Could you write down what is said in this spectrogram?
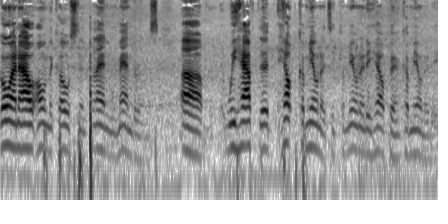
going out on the coast and planting mandarins, um, we have to help community, community helping community.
